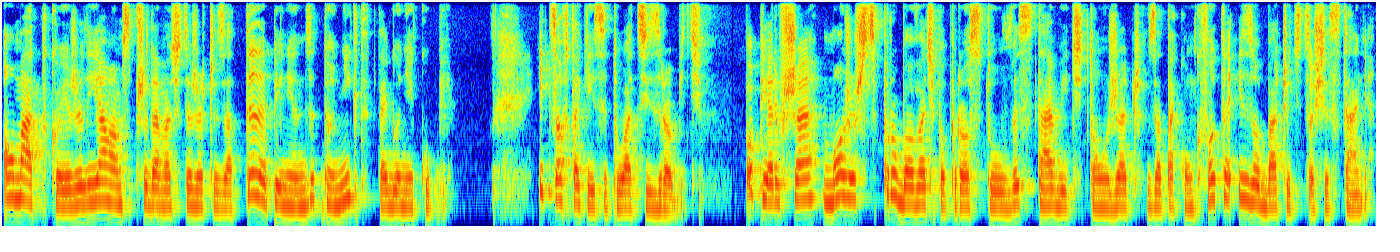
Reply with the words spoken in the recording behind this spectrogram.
O matko, jeżeli ja mam sprzedawać te rzeczy za tyle pieniędzy, to nikt tego nie kupi. I co w takiej sytuacji zrobić? Po pierwsze, możesz spróbować po prostu wystawić tą rzecz za taką kwotę i zobaczyć, co się stanie.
